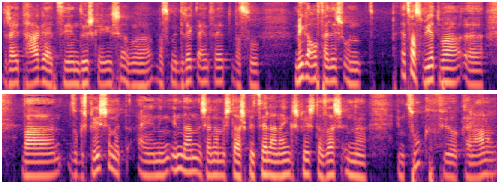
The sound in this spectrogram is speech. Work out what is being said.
drei Tage erzählen, durchgängig, aber was mir direkt einfällt, was so mega auffällig und etwas weird war, äh, waren so Gespräche mit einigen Indern. Ich erinnere mich da speziell an ein Gespräch, da saß ich in, einer- im Zug für, keine Ahnung,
